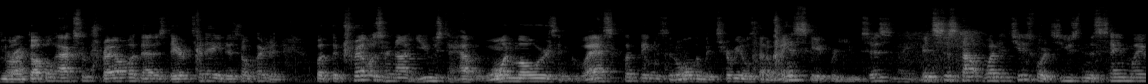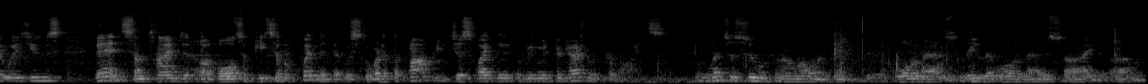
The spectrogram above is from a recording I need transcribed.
you know, double axle trailer that is there today, there's no question. But the trailers are not used to have lawnmowers and glass clippings and all the materials that a landscaper uses. It's just not what it's used for. It's used in the same way it was used then. Sometimes it hauls a piece of equipment that was stored at the property, just like the agreement for judgment provides. Let's assume for a moment that all of that is, leave that, all of that aside. Um,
